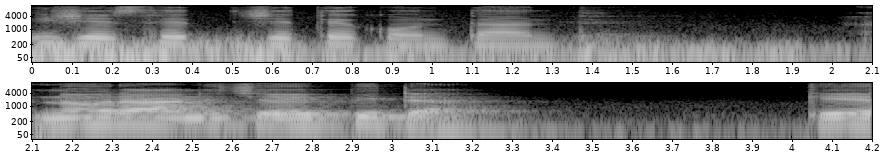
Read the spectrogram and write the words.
J'étais contente. ke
